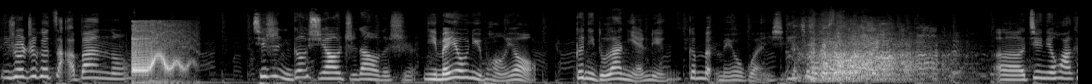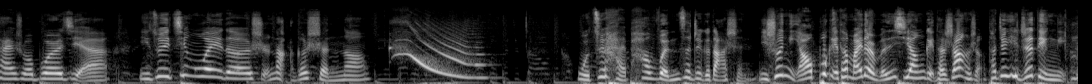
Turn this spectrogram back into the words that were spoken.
你说这可咋办呢？”其实你更需要知道的是，你没有女朋友，跟你多大年龄根本没有关系。呃，静静花开说：“波儿姐，你最敬畏的是哪个神呢？”我最害怕蚊子这个大神。你说你要不给他买点蚊香，给他上上，他就一直盯你。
